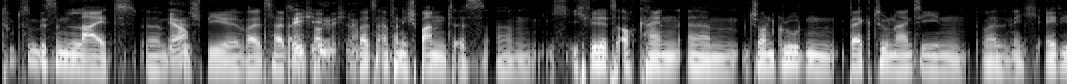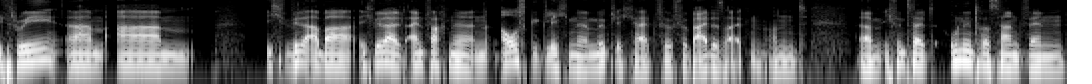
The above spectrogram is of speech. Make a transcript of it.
tut es ein bisschen leid, ähm, Ja. das Spiel, weil es halt einfach, ähnlich, ja. weil es einfach nicht spannend ist. Ähm, ich, ich will jetzt auch kein ähm, John Gruden Back to 19, weiß ich nicht, 83. Ähm, ähm, ich will aber, ich will halt einfach eine, eine ausgeglichene Möglichkeit für, für beide Seiten. Und ähm, ich finde es halt uninteressant, wenn,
